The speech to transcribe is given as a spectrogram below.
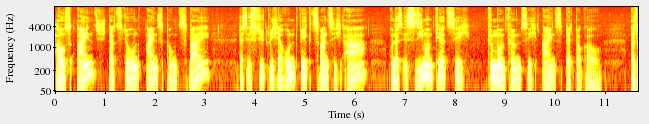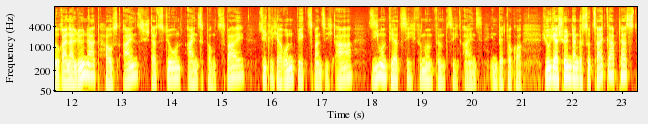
Haus 1, Station 1.2. Das ist südlicher Rundweg 20a und das ist 47 55 1 Bedbockau. Also Rainer Löhnert, Haus 1, Station 1.2, südlicher Rundweg 20a, 47 55 1 in Bedford. Julia, schönen Dank, dass du Zeit gehabt hast.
